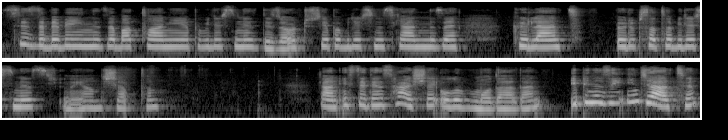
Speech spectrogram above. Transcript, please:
Siz de bebeğinize battaniye yapabilirsiniz. Diz örtüsü yapabilirsiniz kendinize. Kırlent örüp satabilirsiniz. Şunu yanlış yaptım. Yani istediğiniz her şey olur bu modelden. İpinizi inceltin.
